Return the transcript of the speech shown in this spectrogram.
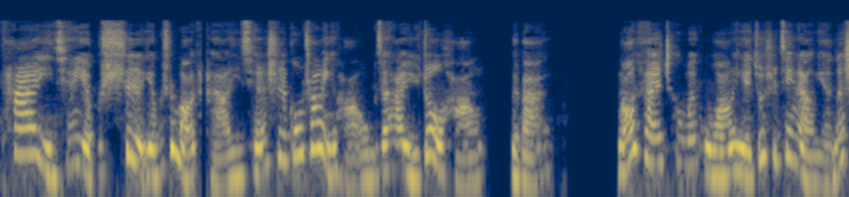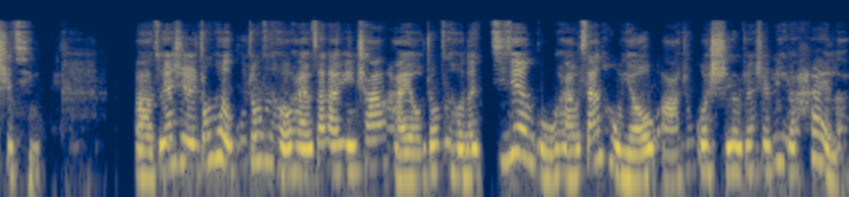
它以前也不是也不是茅台啊，以前是工商银行，我们叫它宇宙行。对吧？茅台成为股王，也就是近两年的事情啊。昨天是中特估、中字头，还有三大运营商，还有中字头的基建股，还有三桶油啊。中国石油真是厉了害了，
